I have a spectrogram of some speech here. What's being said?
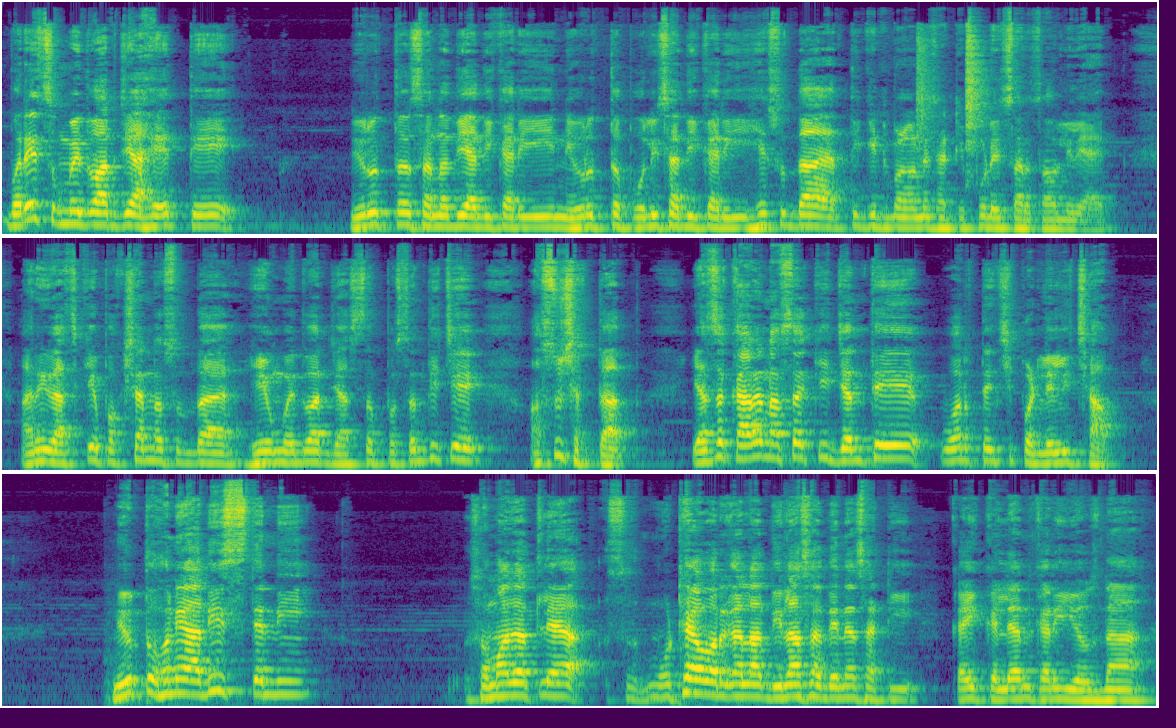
बरेच उमेदवार जे आहेत ते निवृत्त सनदी अधिकारी निवृत्त पोलीस अधिकारी हे सुद्धा तिकीट मिळवण्यासाठी पुढे सरसावलेले आहेत. आणि राजकीय पक्षांना सुद्धा हे उमेदवार जास्त पसंतीचे असू शकतात. याचं कारण असं की जनतेवर त्यांची पडलेली छाप. निवृत्त होण्याआधीच त्यांनी समाजातल्या स- मोठ्या वर्गाला दिलासा देण्यासाठी काही कल्याणकारी योजना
